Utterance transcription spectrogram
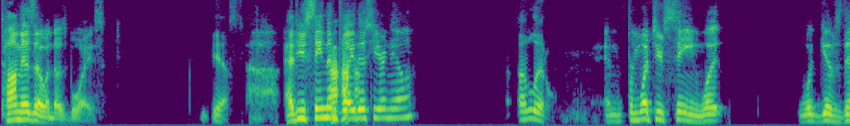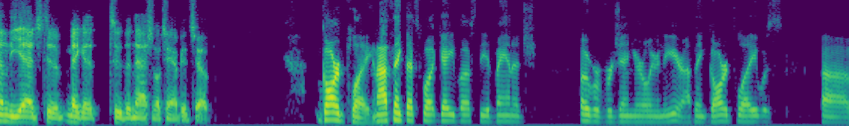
Tom Izzo and those boys. Yes, Have you seen them I- play I- this year, Neal? A little. And from what you've seen, what what gives them the edge to make it to the national championship? guard play, and I think that's what gave us the advantage over Virginia earlier in the year. I think guard play was uh,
